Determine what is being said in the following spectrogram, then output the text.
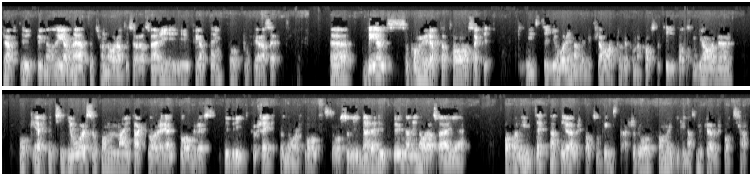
kraftig utbyggnad av elnätet från norra till södra Sverige är feltänkt på, på flera sätt. Eh, dels så kommer ju detta ta säkert minst tio år innan det blir klart och det kommer kosta tiotals miljarder. Och efter tio år så kommer man ju tack vare LKABs hybridprojekt och Northvolts och så vidare utbyggnad i norra Sverige har intecknat det överskott som finns där. Så då kommer det inte finnas så mycket överskott för att,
